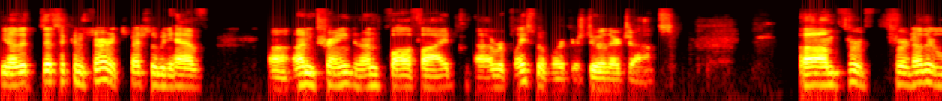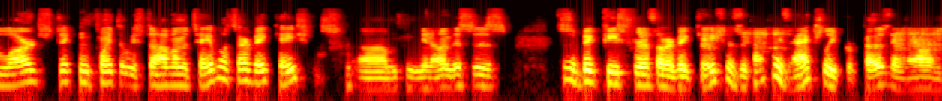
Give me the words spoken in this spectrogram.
you know, that, that's a concern, especially when you have uh, untrained and unqualified uh, replacement workers doing their jobs. Um, for for another large sticking point that we still have on the table, it's our vacations. Um, you know, and this is this is a big piece for us on our vacations. The company is actually proposing, Alan.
